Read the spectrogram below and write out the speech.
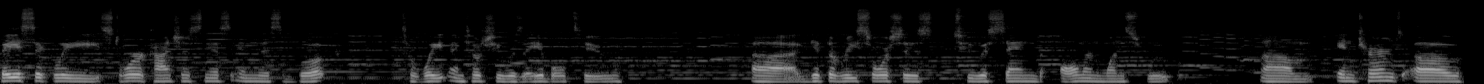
basically store consciousness in this book to wait until she was able to uh, get the resources to ascend all in one swoop. Um, in terms of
